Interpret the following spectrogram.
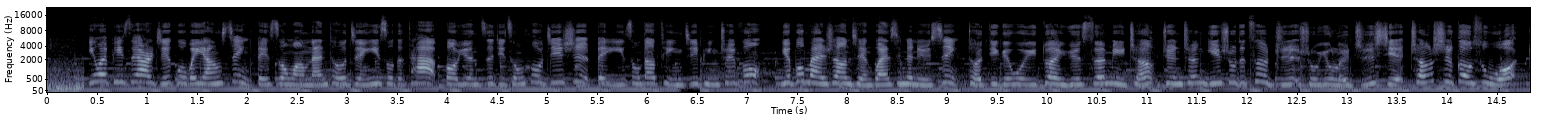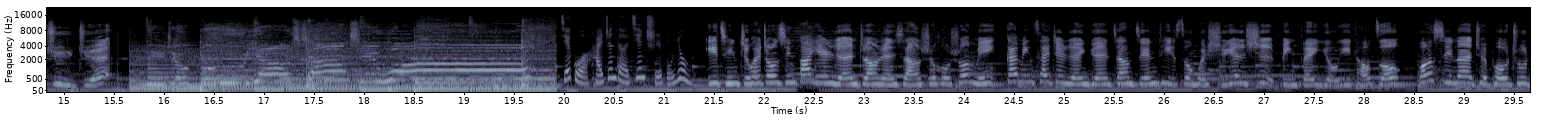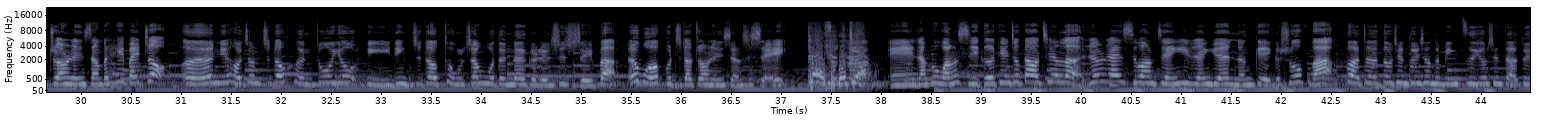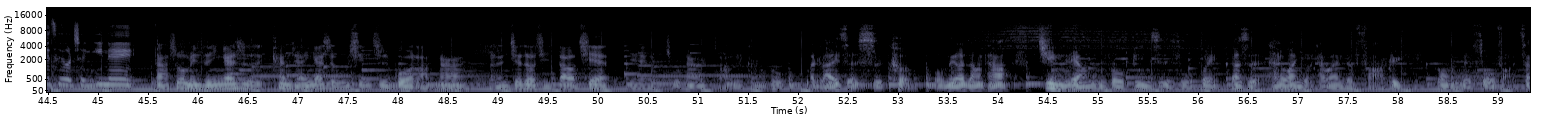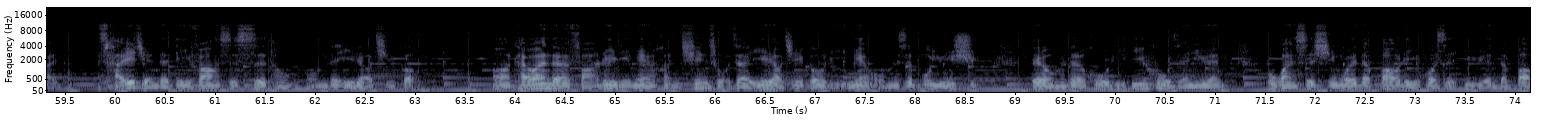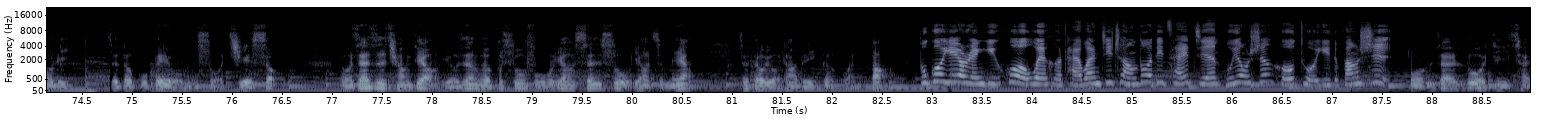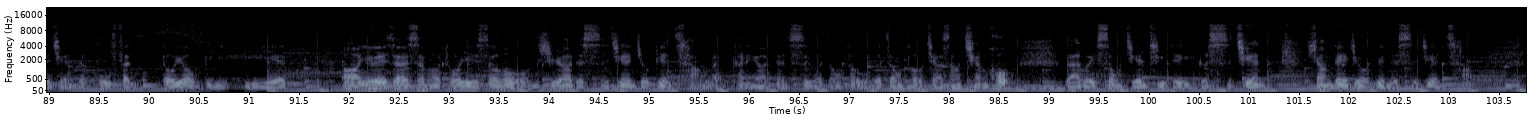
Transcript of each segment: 因为 PCR 结果为阳性，被送往南投检疫所的他，抱怨自己从候机室被移送到停机坪吹风，也不满上前关心的女性。他递给我一段约三米长、卷成遗书的厕纸，说用来止血，尝试告诉我拒绝。你就不要想起我。还真的坚持不用。疫情指挥中心发言人庄仁祥事后说明，该名裁剪人员将检体送回实验室，并非有意逃走。王喜呢，却抛出庄仁祥的黑白照。呃，你好像知道很多哟，你一定知道捅伤我的那个人是谁吧？而我不知道庄仁祥是谁。叫什么叫？哎，然后王喜隔天就道歉了，仍然希望检疫人员能给个说法，把他道歉对象的名字优先打对才有诚意呢。打错名字应该是看起来应该是无心之过了，那本人接受其道歉。也祝他早日康复。来者是客，我们要让他尽量能够宾至如归。但是台湾有台湾的法律跟我们的做法在的。裁剪的地方是视同我们的医疗机构。哦，台湾的法律里面很清楚，在医疗机构里面，我们是不允许对我们的护理医护人员，不管是行为的暴力或是语言的暴力，这都不被我们所接受。我再次强调，有任何不舒服要申诉要怎么样，这都有它的一个管道。不过也有人疑惑，为何台湾机场落地裁剪不用生喉唾液的方式？我们在落地裁剪的部分都用鼻鼻咽。哦，因为在生活脱衣的时候，我们需要的时间就变长了，可能要等四个钟头、五个钟头，加上前后来回送简体的一个时间，相对就变得时间长。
